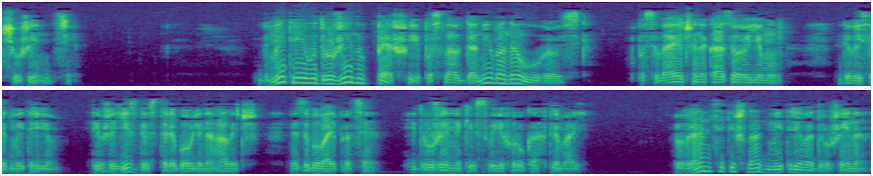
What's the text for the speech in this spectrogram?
чужинці. Дмитрієву дружину першою послав Данила на Угровськ, посилаючи, наказував йому Дивися, Дмитрію, ти вже їздив з Теребовлі на Галич, не забувай про це, і дружинники в своїх руках тримай. Вранці пішла Дмитрієва дружина,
